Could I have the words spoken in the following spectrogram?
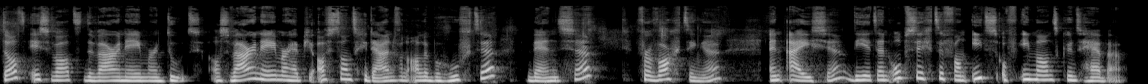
Dat is wat de waarnemer doet. Als waarnemer heb je afstand gedaan van alle behoeften, wensen, verwachtingen en eisen die je ten opzichte van iets of iemand kunt hebben.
